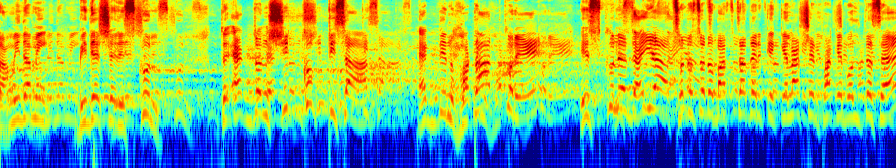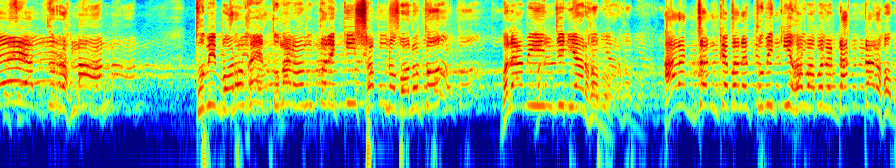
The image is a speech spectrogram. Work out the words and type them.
দামি দামি বিদেশের স্কুল। তো একজন শিক্ষক টিচার একদিন হঠাৎ করে স্কুলে যাইয়া ছোট ছোট বাচ্চাদেরকে ক্লাসের ফাঁকে বলতেছে আব্দুর রহমান, তুমি বড় হয়ে তোমার অন্তরে কি স্বপ্ন বলো তো? বলে, আমি ইঞ্জিনিয়ার হব। আর একজনকে বলে, তুমি কি হবা? বলে, ডাক্তার হব।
